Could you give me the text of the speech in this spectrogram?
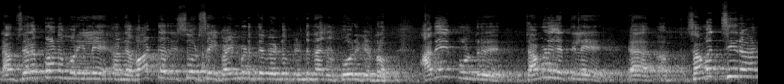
நாம் சிறப்பான முறையிலே அந்த வாட்டர் ரிசோர்ஸை பயன்படுத்த வேண்டும் என்று நாங்கள் கோருகின்றோம். அதே போன்று தமிழகத்திலே சமச்சீரான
